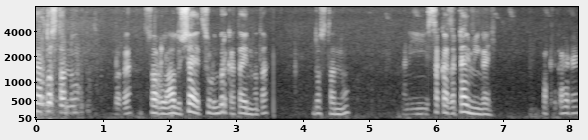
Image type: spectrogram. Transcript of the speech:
तर दोस्तांनो बघा स्वरला आलो शाळेत सोडून बरं का ताईन आता. दोस्तांनो आणि सकाळचा टायमिंग आहे. ओके काय नाही.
